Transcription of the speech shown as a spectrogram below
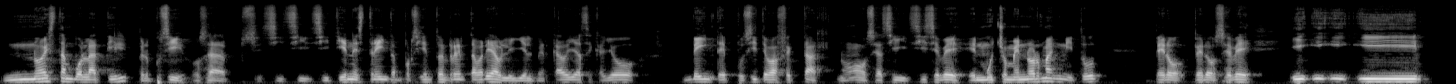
no es tan volátil, pero pues sí, o sea, si, si, si, tienes 30% en renta variable y el mercado ya se cayó 20, pues sí te va a afectar, ¿no? O sea, sí, sí se ve, en mucho menor magnitud, pero, pero se ve. Y, y, y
